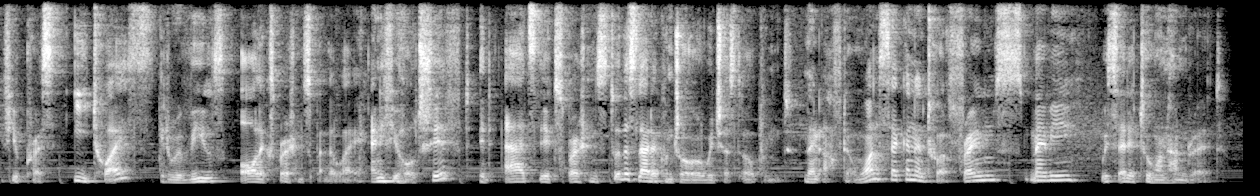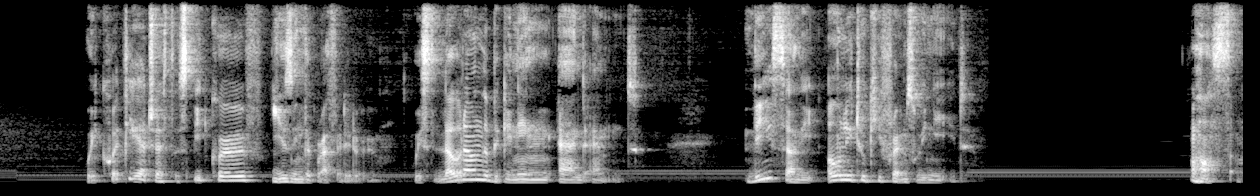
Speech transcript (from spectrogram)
If you press E twice, it reveals all expressions by the way. And if you hold shift, it adds the expressions to the slider control we just opened. Then after 1 second and 12 frames, maybe, we set it to 100. We quickly adjust the speed curve using the graph editor. We slow down the beginning and end. These are the only two keyframes we need. Awesome.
